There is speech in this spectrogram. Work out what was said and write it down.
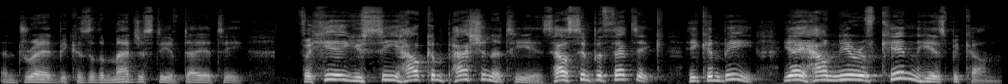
and dread because of the majesty of deity, for here you see how compassionate he is, how sympathetic he can be, yea, how near of kin he has become.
